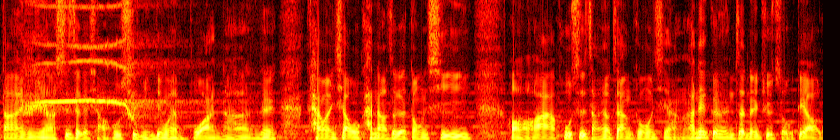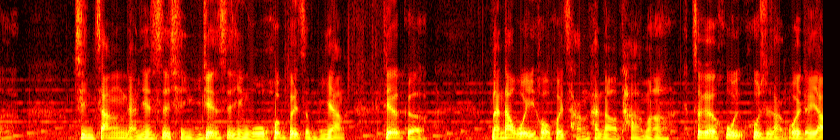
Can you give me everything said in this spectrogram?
当然，你要是这个小护士，你一定会很不安呐。那开玩笑，我看到这个东西，哦啊，护士长又这样跟我讲啊，那个人真的就走掉了。紧张两件事情，一件事情我会不会怎么样？第二个，难道我以后会常看到他吗？这个护护士长为了要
